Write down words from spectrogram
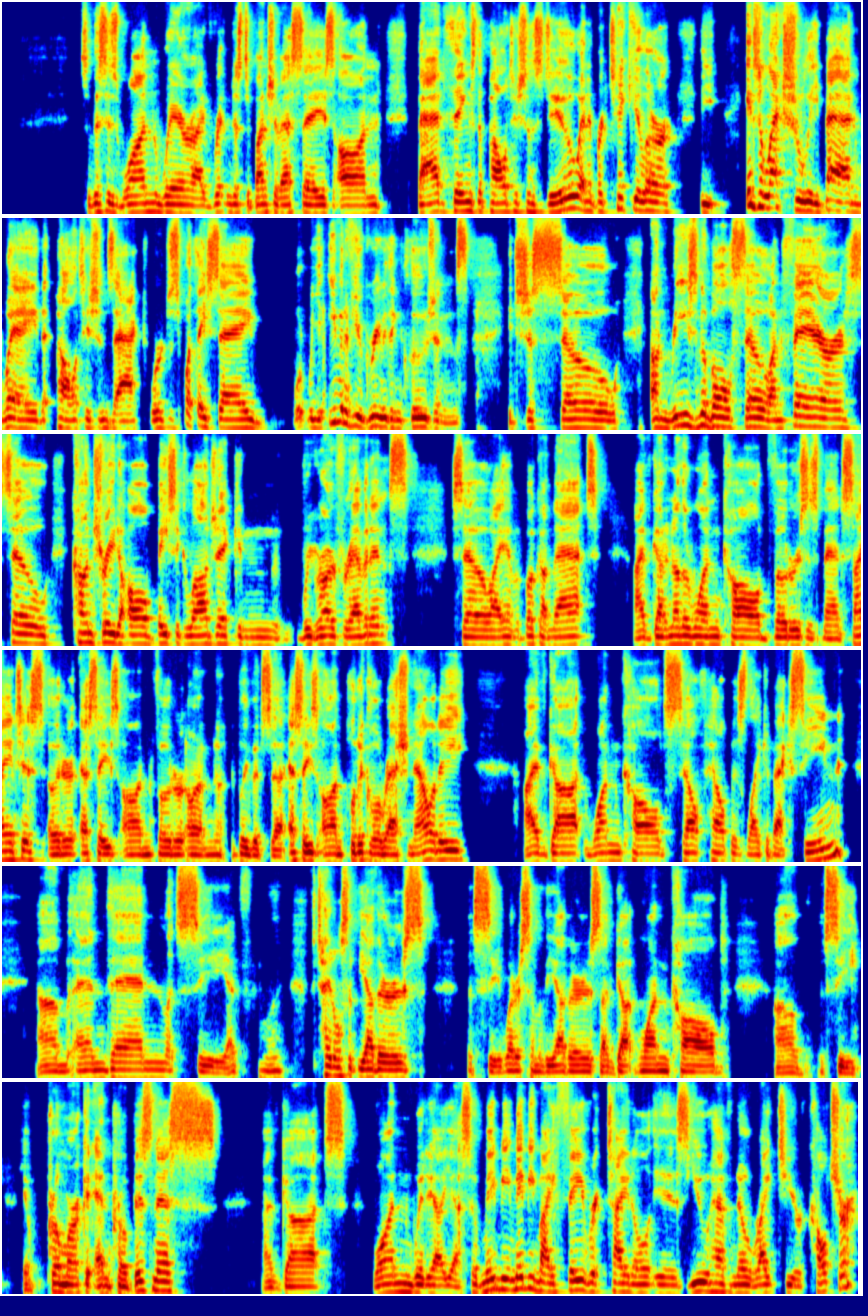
So this is one where I've written just a bunch of essays on bad things that politicians do, and in particular, the intellectually bad way that politicians act, where just what they say even if you agree with inclusions, it's just so unreasonable, so unfair, so contrary to all basic logic and regard for evidence. So I have a book on that. I've got another one called "Voters as Mad Scientists," essays on voter on I believe it's uh, essays on political rationality. I've got one called "Self Help is Like a Vaccine," um, and then let's see, I've the titles of the others let's see, what are some of the others? I've got one called, uh, let's see, you know, pro market and pro business. I've got one with, uh, yeah, so maybe maybe my favorite title is "You Have No Right to Your Culture."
